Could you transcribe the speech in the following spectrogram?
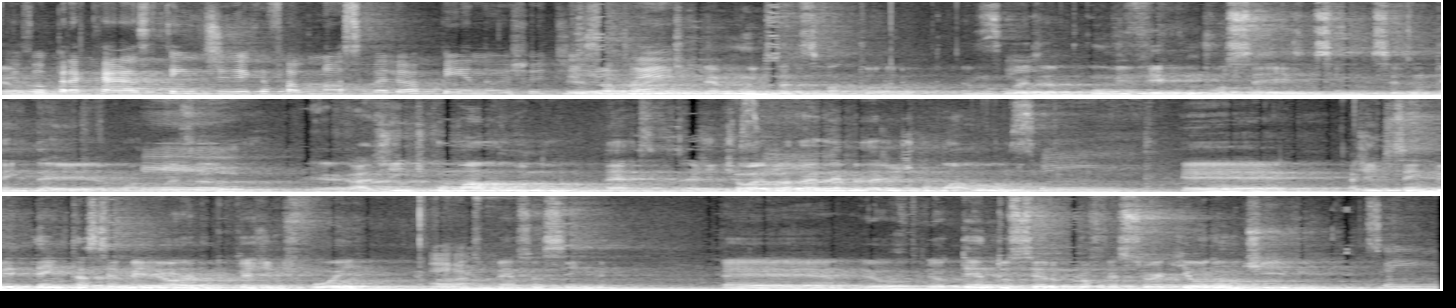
É eu um- vou para casa, tem dia que eu falo, nossa, valeu a pena hoje o dia, Exatamente, né? é muito satisfatório. É uma Sim. coisa, conviver com vocês, assim, vocês não têm ideia. É uma É. coisa. é, a gente como aluno, né? A gente olha para trás e lembra da gente como aluno. Sim, É, a gente sempre tenta ser melhor do que a gente foi. Eu pelo É. menos penso assim, né? É, eu, eu tento ser o professor que eu não tive. sim,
